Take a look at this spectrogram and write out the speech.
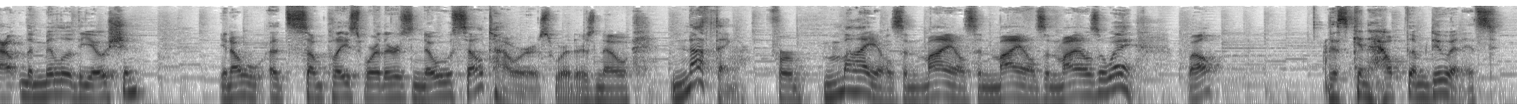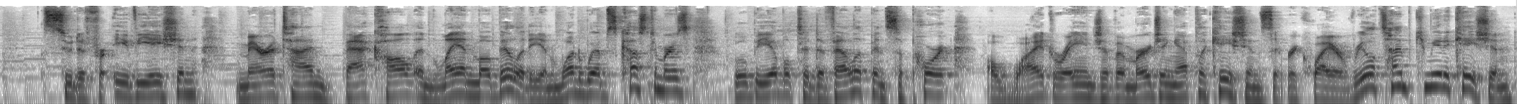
out in the middle of the ocean? you know, at some place where there's no cell towers, where there's no nothing for miles and miles and miles and miles away. Well, this can help them do it. It's suited for aviation, maritime, backhaul, and land mobility, and OneWeb's customers will be able to develop and support a wide range of emerging applications that require real time communication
